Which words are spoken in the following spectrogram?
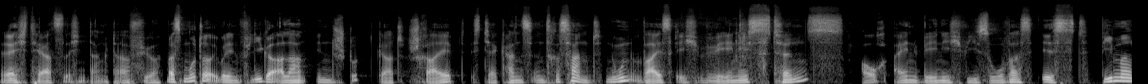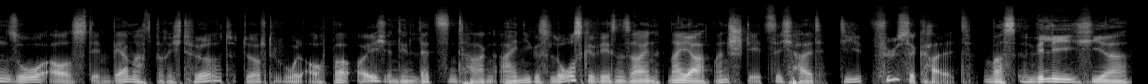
Recht herzlichen Dank dafür. Was Mutter über den Fliegeralarm in Stuttgart schreibt, ist ja ganz interessant. Nun weiß ich wenigstens, auch ein wenig, wie sowas ist. Wie man so aus dem Wehrmachtsbericht hört, dürfte wohl auch bei euch in den letzten Tagen einiges los gewesen sein. Naja, man steht sich halt die Füße kalt. Was Willi hier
